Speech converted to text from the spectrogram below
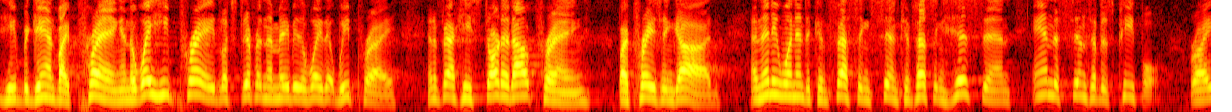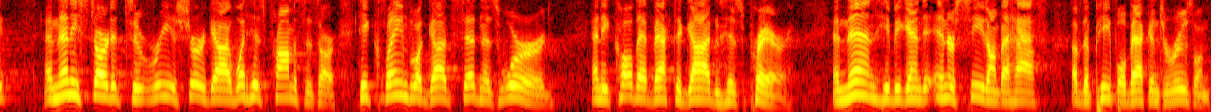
he began by praying. And the way he prayed looks different than maybe the way that we pray. And in fact, he started out praying by praising God, and then he went into confessing sin, confessing his sin and the sins of his people right? And then he started to reassure God what his promises are. He claimed what God said in his word, and he called that back to God in his prayer. And then he began to intercede on behalf of the people back in Jerusalem.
